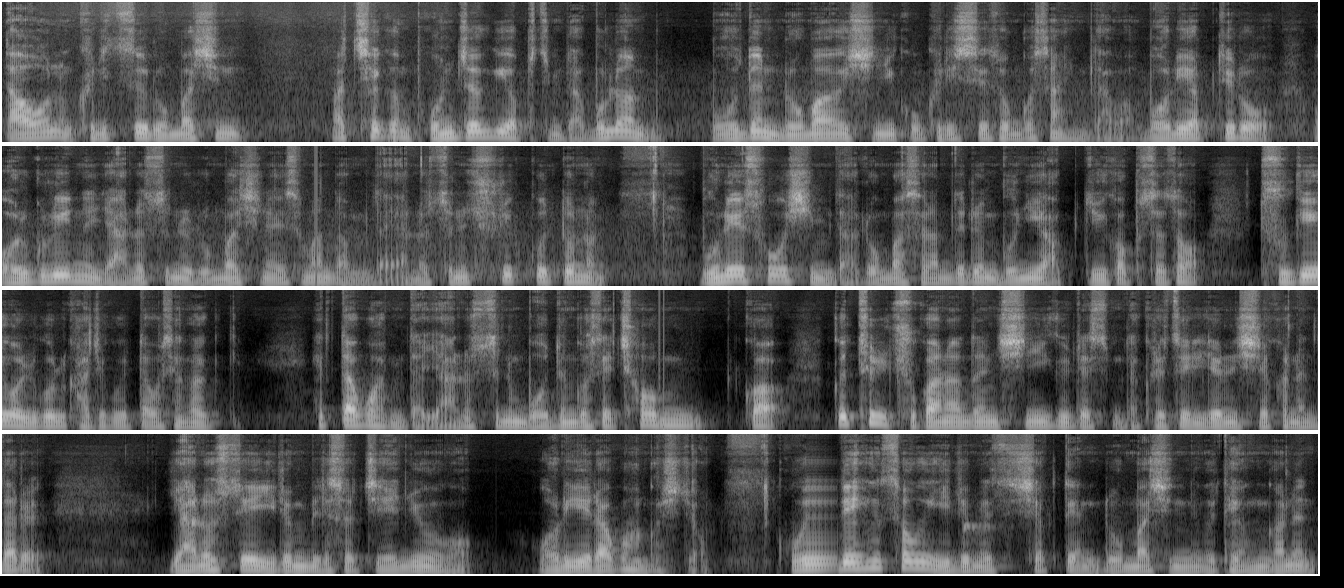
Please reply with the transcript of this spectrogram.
나오는 그리스 로마 신 책은 본 적이 없습니다. 물론 모든 로마의 신이 고 그리스에서 온 것은 아닙니다. 머리 앞뒤로 얼굴이 있는 야누스는 로마 신화에서만 나옵니다. 야누스는 출입구 또는 문의 소호시입니다. 로마 사람들은 문이 앞뒤가 없어서 두 개의 얼굴을 가지고 있다고 생각했다고 합니다. 야누스는 모든 것의 처음과 끝을 주관하던 신이기도 했습니다. 그래서 1년을 시작하는 달을 야누스의 이름 빌려서 제뉴 어리라고 한 것이죠. 고대 행성의 이름에서 시작된 로마 신의 대응과는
